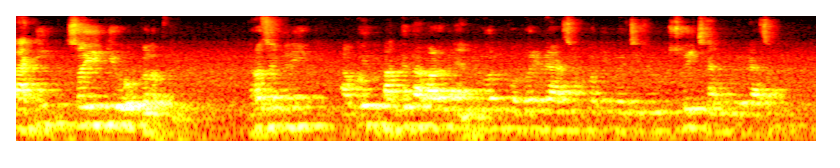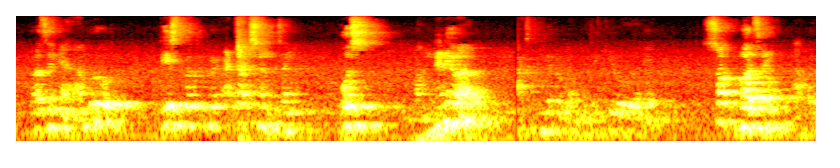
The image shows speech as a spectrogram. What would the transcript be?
ताकि सही के हो गलत के हो? र चाहिँ पनि अब कोही बाध्यताबाट पनि हामीले गर्नु गरिरहेका छौँ कतिपय चिजहरू छान्ने गरिरहेका छौँ र चाहिँ हाम्रो देशप्रतिको एट्र्याक्सन चाहिँ होस् भन्ने नै हो हाम्रो। मेरो भन्नु चाहिँ के हो भने सकभर चाहिँ हाम्रो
